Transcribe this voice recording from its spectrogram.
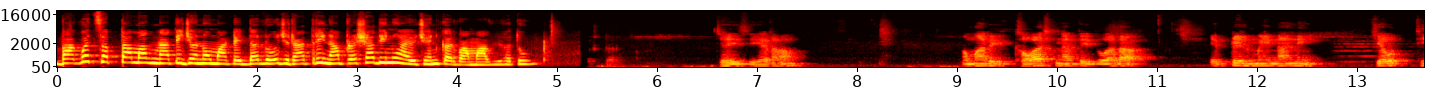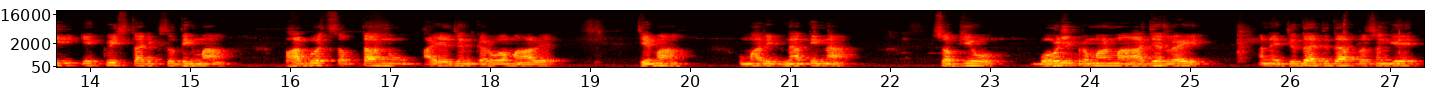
ભાગવત સપ્તાહમાં જ્ઞાતિજનો માટે દરરોજ રાત્રિના પ્રસાદીનું આયોજન કરવામાં આવ્યું હતું. જય શ્રી રામ. અમારી ખવાસ જ્ઞાતિ દ્વારા એપ્રિલ મહિનાની ચૌદથી એકવીસ તારીખ સુધીમાં ભાગવત સપ્તાહનું આયોજન કરવામાં આવે, જેમાં અમારી જ્ઞાતિના સભ્યો બહોળી પ્રમાણમાં હાજર રહી અને જુદા જુદા પ્રસંગે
